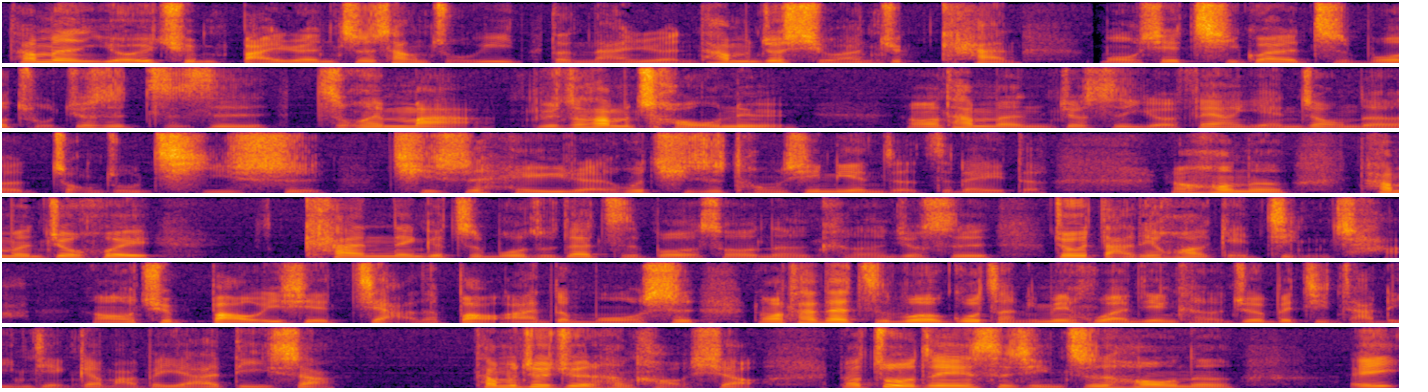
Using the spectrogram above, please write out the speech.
他们有一群白人至上主义的男人，他们就喜欢去看某些奇怪的直播主，就是只是只会骂，比如说他们丑女。然后他们就是有非常严重的种族歧视，歧视黑人或歧视同性恋者之类的。然后呢，他们就会看那个直播主在直播的时候呢，可能就是就会打电话给警察，然后去报一些假的报案的模式。然后他在直播的过程里面，忽然间可能就会被警察临检，干嘛被压在地上，他们就觉得很好笑。然后做了这件事情之后呢，诶，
